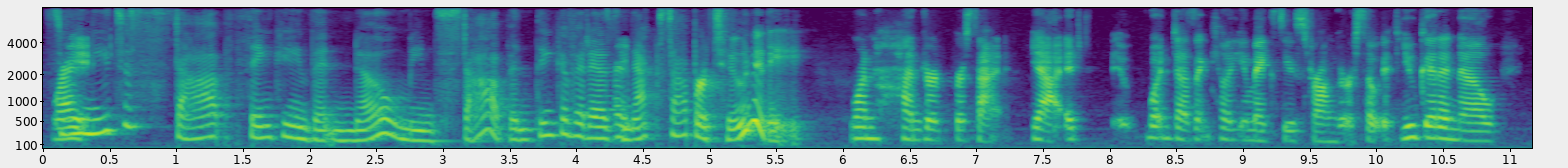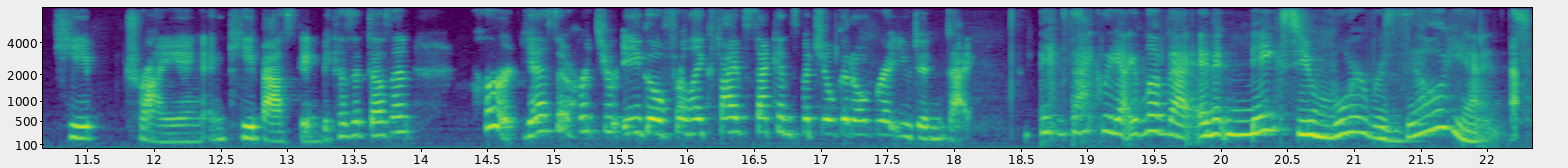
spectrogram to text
So right. we need to stop thinking that no means stop and think of it as right. next opportunity. 100%. Yeah, it, it, what doesn't kill you makes you stronger. So if you get a no, keep trying and keep asking because it doesn't hurt. Yes, it hurts your ego for like five seconds, but you'll get over it. You didn't die. Exactly. I love that. And it makes you more resilient. Yes.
